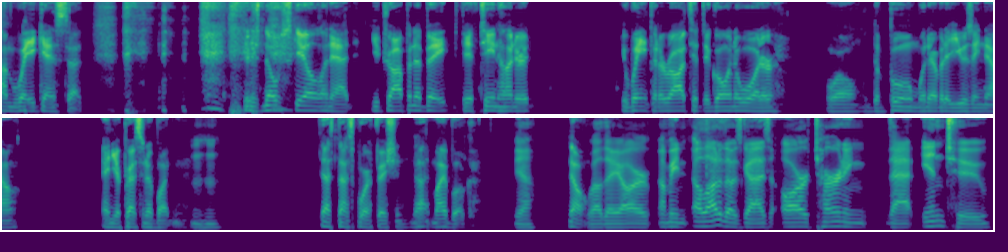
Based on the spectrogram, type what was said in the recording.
I'm way against that. There's no skill in that. You're dropping a bait, fifteen hundred. You're waiting for the rod tip to go in the water, or the boom, whatever they're using now, and you're pressing a button. hmm That's not sport fishing. Not my book. Yeah. No. Well, they are. I mean, a lot of those guys are turning that into,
